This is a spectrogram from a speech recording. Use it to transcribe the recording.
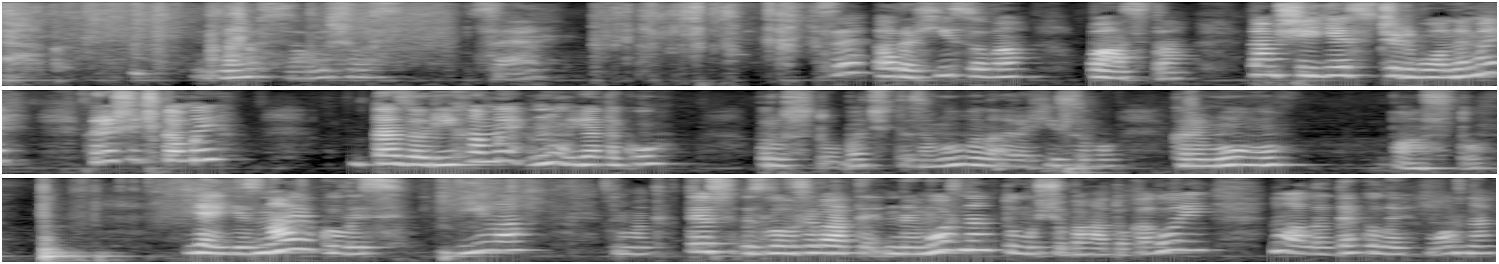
Так, зараз залишилось це. Це арахісова паста. Там ще є з червоними кришечками та з оріхами. Ну, я таку просту, бачите, замовила арахісову кремову пасту. Я її знаю, колись їла. От. Теж зловживати не можна, тому що багато калорій, ну але деколи можна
